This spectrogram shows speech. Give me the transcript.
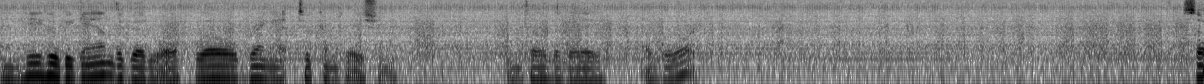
And he who began the good work will bring it to completion until the day of the Lord. So,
